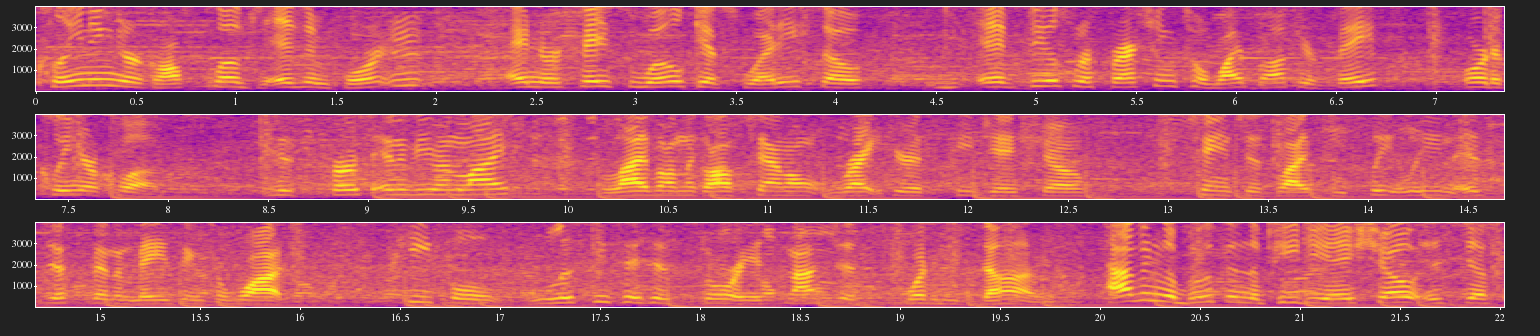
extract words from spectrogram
cleaning your golf clubs is important and your face will get sweaty so it feels refreshing to wipe off your face or to clean your club his first interview in life, live on the Golf Channel, right here at the PGA Show. Changed his life completely. It's just been amazing to watch people listen to his story. It's not just what he's done. Having a booth in the PGA show is just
